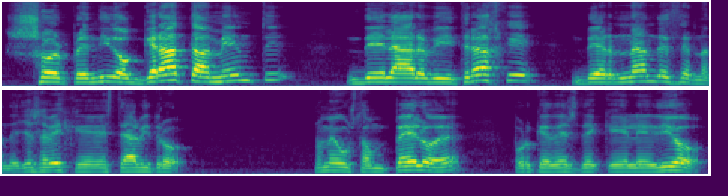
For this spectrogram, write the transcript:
sorprendido gratamente del arbitraje de Hernández Hernández. Ya sabéis que este árbitro no me gusta un pelo, ¿eh? Porque desde que le dio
